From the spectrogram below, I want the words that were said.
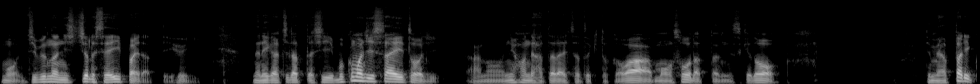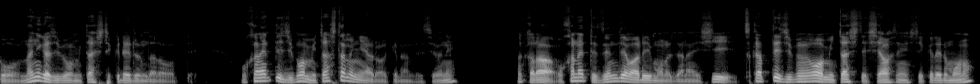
もう自分の日常で精一杯だっていうふうになりがちだったし、僕も実際当時、あの、日本で働いてた時とかはもうそうだったんですけど、でもやっぱりこう、何が自分を満たしてくれるんだろうって。お金って自分を満たすためにあるわけなんですよね。だから、お金って全然悪いものじゃないし、使って自分を満たして幸せにしてくれるもの。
